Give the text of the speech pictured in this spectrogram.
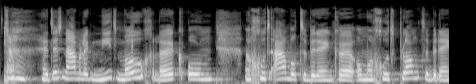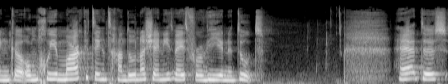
Het is namelijk niet mogelijk om een goed aanbod te bedenken, om een goed plan te bedenken, om goede marketing te gaan doen als jij niet weet voor wie je het doet. Hè, dus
